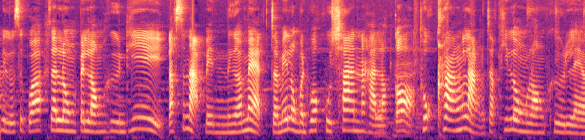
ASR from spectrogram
ปิ่นรู้สึกว่าจะลงเป็นรองพื้นที่ลักษณะเป็นเนื้อแมตจะไม่ลงเป็นพวกคุชชั่นนะคะ แล้วก็ทุกครั้งหลังจากที่ลงรองพื้นแล้ว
